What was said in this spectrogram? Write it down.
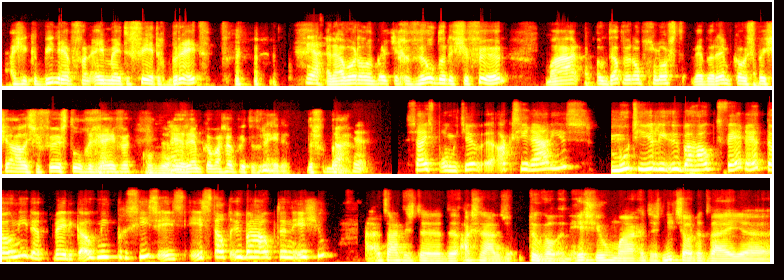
als je een cabine hebt van 1,40 meter breed. Ja. en hij wordt al een beetje gevuld door de chauffeur. Maar ook dat werd opgelost. We hebben Remco een speciale chauffeurstoel gegeven. Ja. En Remco was ook weer tevreden. Dus vandaar. Zijsprongetje, actieradius. Moeten jullie überhaupt ver, hè, Tony? Dat weet ik ook niet precies. Is, is dat überhaupt een issue? Uiteraard is de, de actieradius natuurlijk wel een issue, maar het is niet zo dat wij eh,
